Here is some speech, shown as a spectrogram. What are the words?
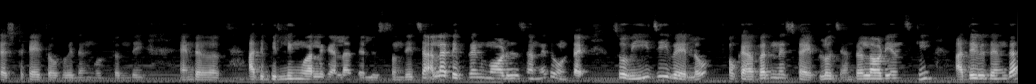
టెస్ట్కి అయితే ఒక విధంగా ఉంటుంది అండ్ అది బిల్లింగ్ వాళ్ళకి ఎలా తెలుస్తుంది చాలా డిఫరెంట్ మోడల్స్ అనేది ఉంటాయి. సో ఈజీ వేలో ఒక అవేర్నెస్ టైప్లో జనరల్ ఆడియన్స్కి అదేవిధంగా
